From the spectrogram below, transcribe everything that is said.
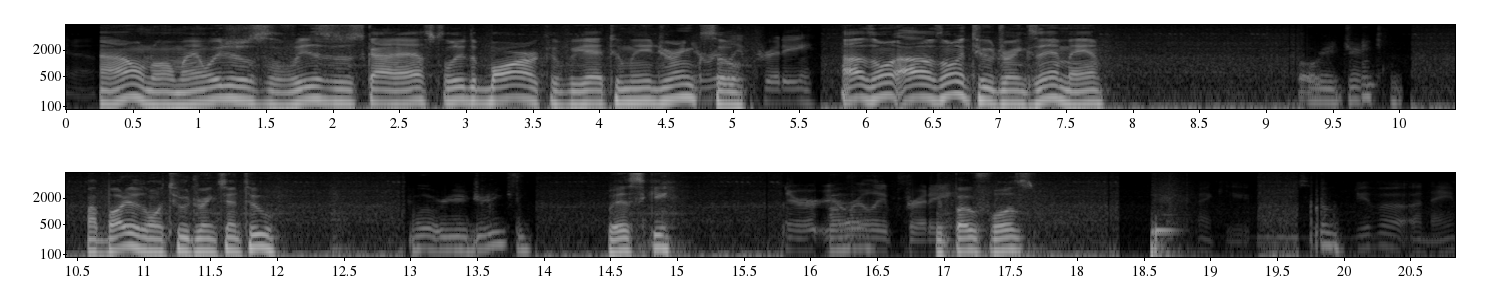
know. I don't know, man. We just we just got asked to leave the bar because we had too many You're drinks. really So pretty. I was only I was only two drinks in, man. What were you drinking? My buddy was only two drinks in too. What were you drinking? Whiskey. You're you're Uh, really We pretty. both was. Thank you. So, do you have a, a name?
